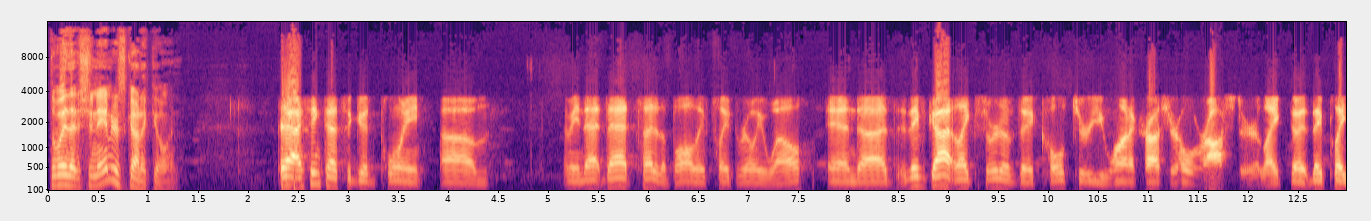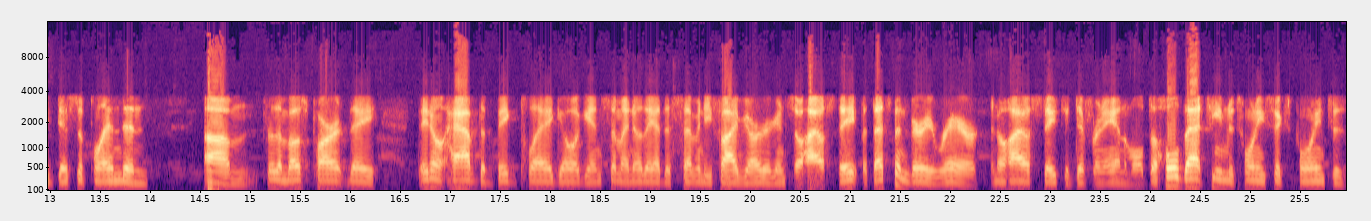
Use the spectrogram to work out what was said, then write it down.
the way that Chinander's got it going. Yeah, I think that's a good point. Um, I mean that that side of the ball they've played really well, and uh, they've got like sort of the culture you want across your whole roster. Like they, they play disciplined, and um, for the most part, they they don't have the big play go against them. I know they had the 75 yarder against Ohio State, but that's been very rare. And Ohio State's a different animal. To hold that team to 26 points is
